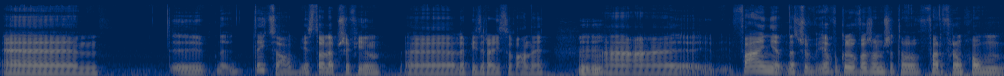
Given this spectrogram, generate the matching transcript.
Ehm, no i co? Jest to lepszy film, e, lepiej zrealizowany. Mhm. A, fajnie, znaczy ja w ogóle uważam, że to Far From Home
